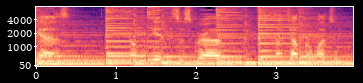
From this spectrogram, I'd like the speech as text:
Guys, don't forget to subscribe. Thank y'all for watching.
